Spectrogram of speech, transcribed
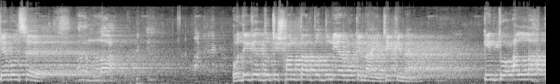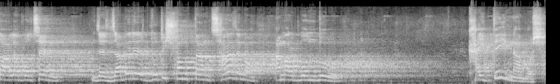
কে বলছে? ওদিকে দুটি সন্তান তো দুনিয়ার বুকে নাই, ঠিক কিনা? কিন্তু আল্লাহ তাআলা বলছেন যে জাবেরের দুটি সন্তান ছাড়া যেন আমার বন্ধু খাইতেই না বসে।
